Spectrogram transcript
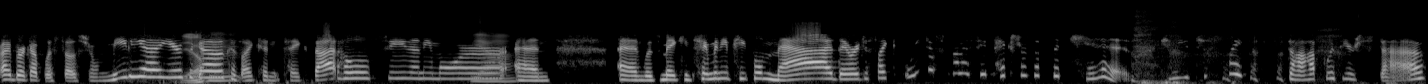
i broke up with social media years Yep. ago because i couldn't take that whole scene anymore Yeah. and and was making too many people mad they were just like we just want to see pictures of the kids can you just like stop with your stuff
